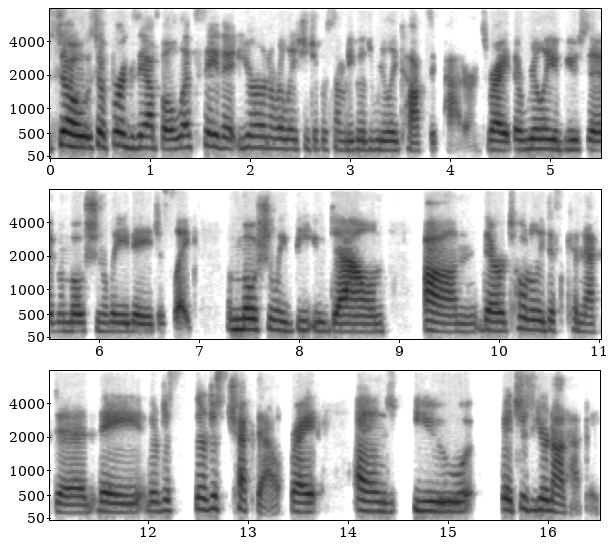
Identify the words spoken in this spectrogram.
So so for example, let's say that you're in a relationship with somebody who has really toxic patterns, right? They're really abusive emotionally, they just like emotionally beat you down. Um they're totally disconnected. They they're just they're just checked out, right? And you it's just you're not happy.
